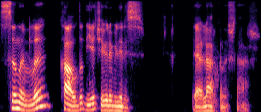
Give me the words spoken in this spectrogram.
sınırlı kaldı diye çevirebiliriz. Değerli arkadaşlar.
